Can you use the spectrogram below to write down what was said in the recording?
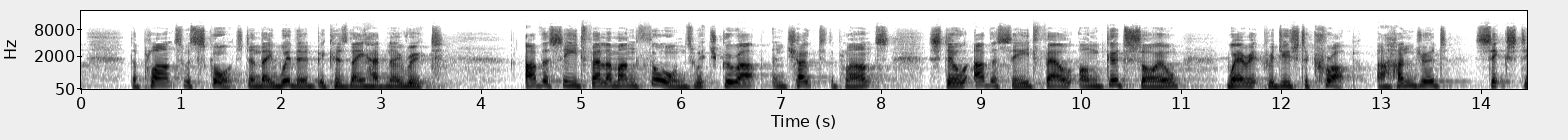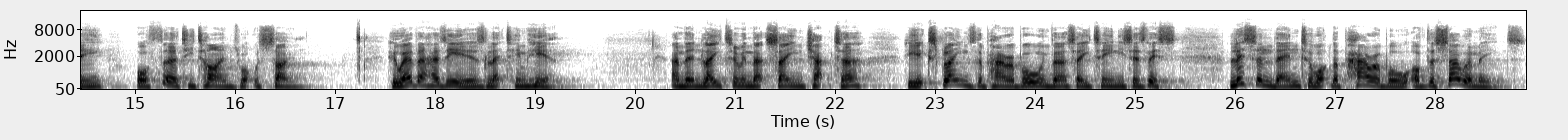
the plants were scorched, and they withered because they had no root. Other seed fell among thorns, which grew up and choked the plants. Still, other seed fell on good soil, where it produced a crop, a hundred, sixty, or thirty times what was sown. Whoever has ears, let him hear. And then later in that same chapter, he explains the parable in verse 18. He says this Listen then to what the parable of the sower means.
